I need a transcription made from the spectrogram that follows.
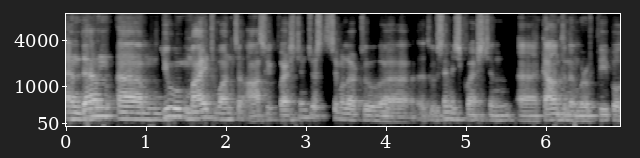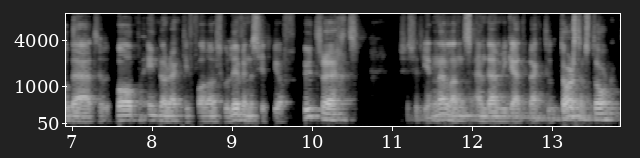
And then um, you might want to ask a question, just similar to uh, to Semih's question, uh, count the number of people that Bob indirectly follows who live in the city of Utrecht, which is a city in the Netherlands, and then we get back to Torsten's talk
